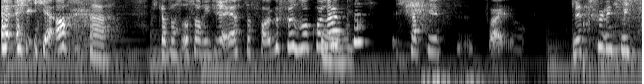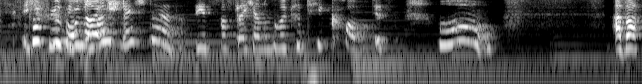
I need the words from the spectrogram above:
ja, Ah, ich glaube, das ist auch ihre erste Folge für Soko Oh. Leipzig. Ich habe die jetzt bei jetzt fühle ich mich. Ich mir fühle so mich immer leid. schlechter. Jetzt, was gleich an unsere Kritik kommt. Jetzt. Oh. Aber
